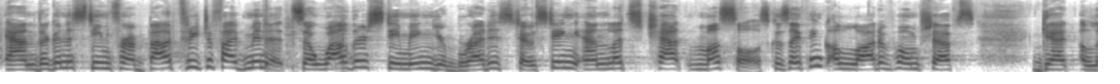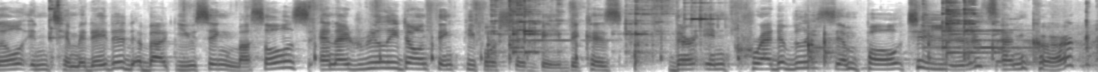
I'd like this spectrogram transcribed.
And they're gonna steam for about three to five minutes. So while they're steaming, your bread is toasting, and let's chat mussels. Because I think a lot of home chefs get a little intimidated about using mussels, and I really don't think people should be because they're incredibly simple to use and cook.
